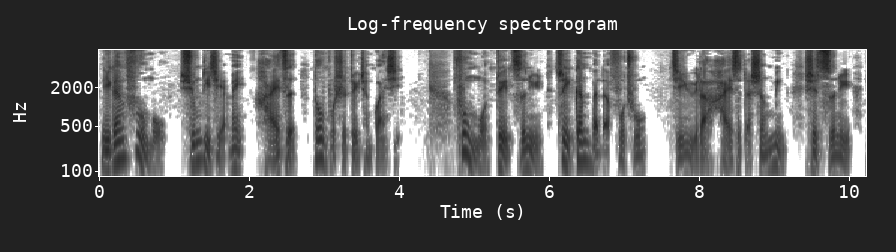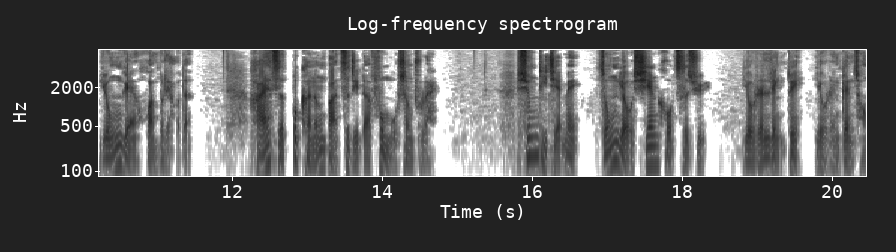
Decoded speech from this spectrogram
你跟父母、兄弟姐妹、孩子都不是对称关系。父母对子女最根本的付出，给予了孩子的生命，是子女永远换不了的。孩子不可能把自己的父母生出来。兄弟姐妹总有先后次序，有人领队，有人跟从。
